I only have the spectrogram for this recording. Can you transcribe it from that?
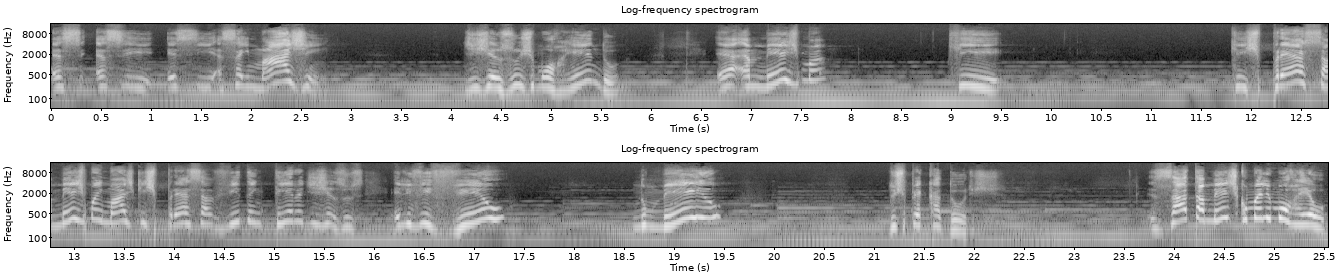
esse, esse, esse, essa imagem de Jesus morrendo é a mesma que que expressa a mesma imagem que expressa a vida inteira de Jesus. Ele viveu no meio dos pecadores. Exatamente como ele morreu,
